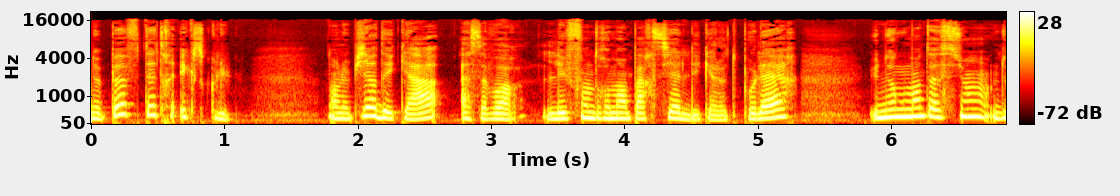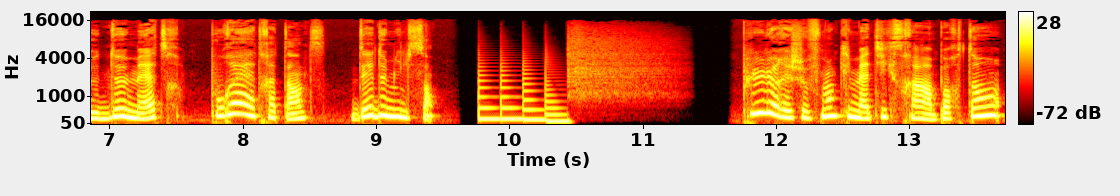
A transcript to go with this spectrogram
ne peuvent être exclues. Dans le pire des cas, à savoir l'effondrement partiel des calottes polaires, une augmentation de 2 mètres pourrait être atteinte dès 2100. Plus le réchauffement climatique sera important,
